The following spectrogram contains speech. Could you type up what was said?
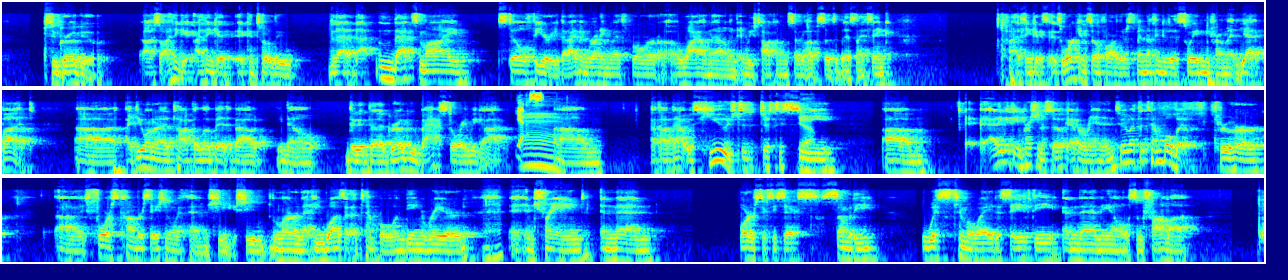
to Grogu. Uh, so I think it, I think it, it can totally that that that's my still theory that I've been running with for a while now, and, and we've talked on several episodes of this, and I think I think it's it's working so far. There's been nothing to dissuade me from it yet, but uh, I do want to talk a little bit about you know the the Grogu backstory we got. Yes. Um, I thought that was huge to just to see. Um, I I didn't get the impression Ahsoka ever ran into him at the temple, but through her uh, forced conversation with him. She she learned that he was at the temple and being reared and, and trained, and then Order sixty six. Somebody whisked him away to safety, and then you know some trauma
